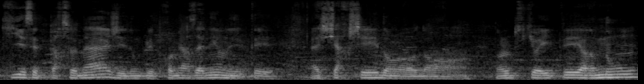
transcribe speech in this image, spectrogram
qui est cette personnage. Et donc les premières années, on était à chercher dans dans l'obscurité un nom.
